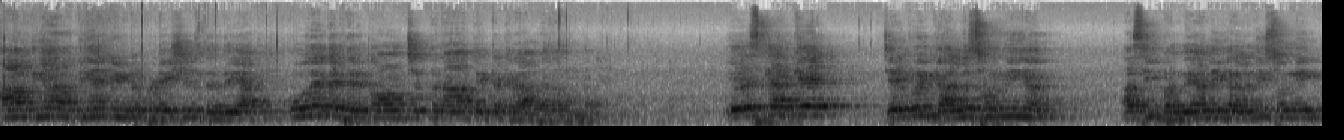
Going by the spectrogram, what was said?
ਆਪਦੀਆਂ ਆਪਦੀਆਂ ਇੰਟਰਪ੍ਰੀਟੇਸ਼ਨਸ ਦਿੰਦੇ ਆ, ਉਹਦੇ ਤੇ ਫਿਰ ਕੌਮ ਚ ਤਣਾਅ ਤੇ ਟਕਰਾਅ ਪੈਦਾ ਹੁੰਦਾ। ਇਸ ਕਰਕੇ ਜੇ ਕੋਈ ਗੱਲ ਸੁਣਨੀ ਆ, ਅਸੀਂ ਬੰਦਿਆਂ ਦੀ ਗੱਲ ਨਹੀਂ ਸੁਣਨੀ,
